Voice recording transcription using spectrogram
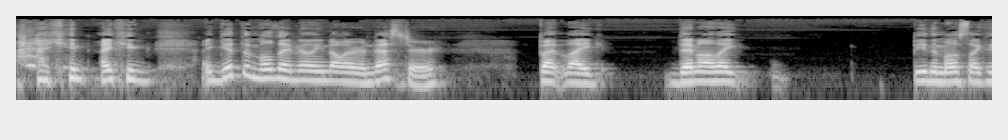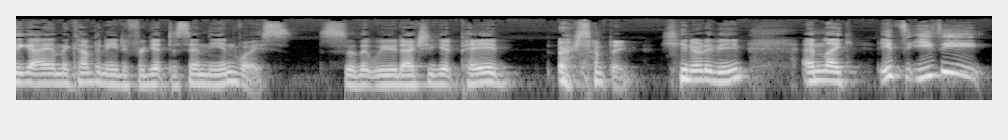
I can i can i get the multi-million dollar investor but like then i'll like be the most likely guy in the company to forget to send the invoice so that we would actually get paid or something You know what I mean? And like it's easy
